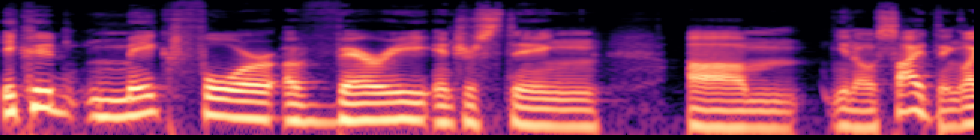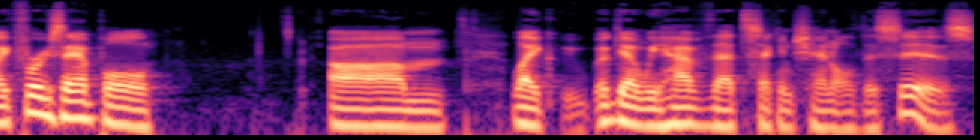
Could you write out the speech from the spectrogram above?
it could make for a very interesting um you know side thing. Like for example um like again we have that second channel this is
